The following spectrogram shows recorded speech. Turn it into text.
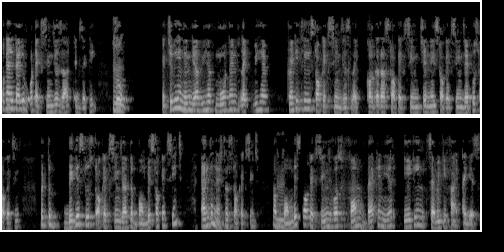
Okay, I'll tell you what exchanges are exactly. So, actually in India, we have more than, like, we have 23 stock exchanges, like Kolkata Stock Exchange, Chennai Stock Exchange, Jaipur Stock Exchange. But the biggest two stock exchanges are the Bombay Stock Exchange and the National Stock Exchange. Now, Bombay Stock Exchange was formed back in year 1875, I guess.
